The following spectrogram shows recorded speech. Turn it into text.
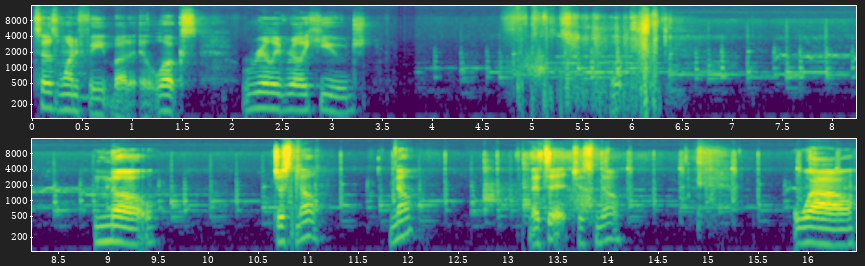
It says one feet, but it looks really, really huge. Oops. No. Just no. No. That's it. Just no. Wow.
